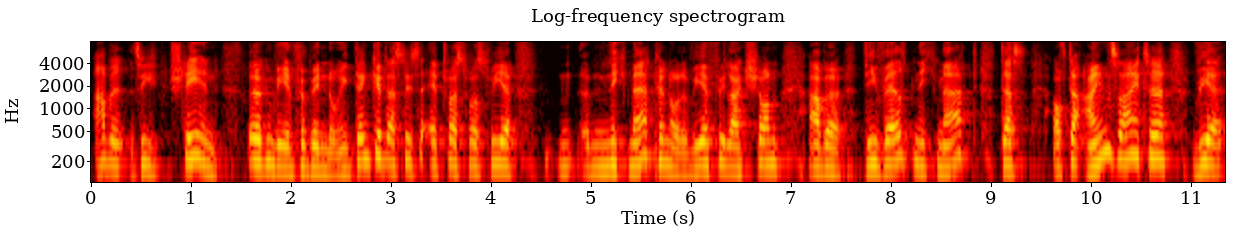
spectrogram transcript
aber sie stehen irgendwie in Verbindung. Ich denke, das ist etwas, was wir nicht merken oder wir vielleicht schon, aber die Welt nicht merkt, dass auf der einen Seite wir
